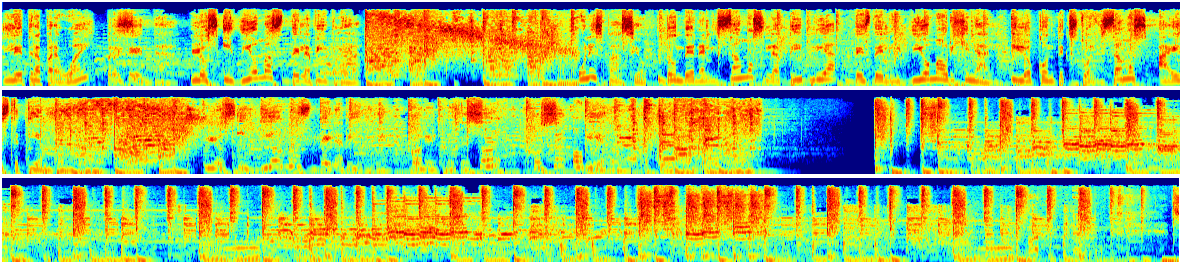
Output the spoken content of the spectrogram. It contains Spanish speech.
Letra Paraguay presenta Los idiomas de la Biblia. Un espacio donde analizamos la Biblia desde el idioma original y lo contextualizamos a este tiempo. Los idiomas de la Biblia con el profesor José Oviedo.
